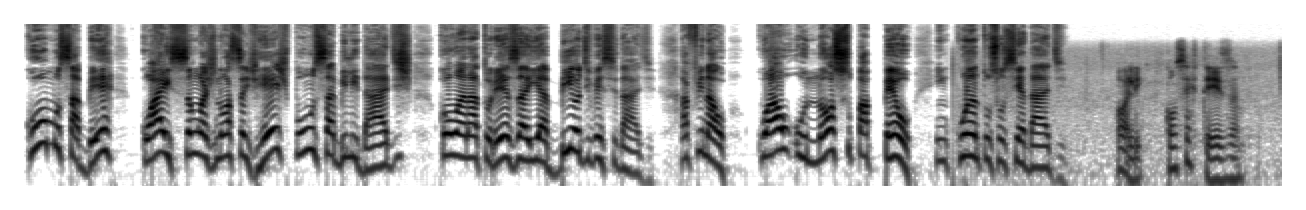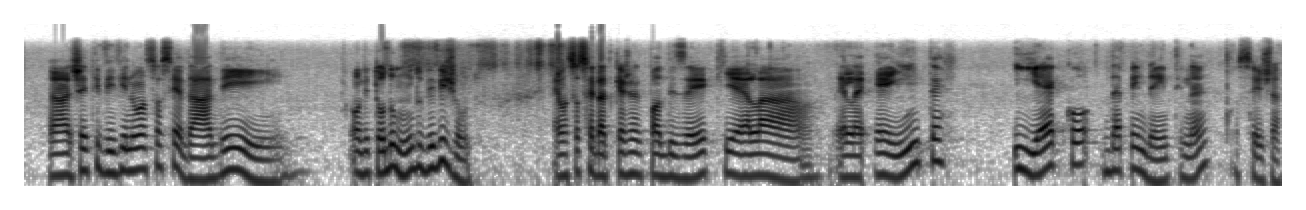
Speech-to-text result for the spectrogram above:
Como saber quais são as nossas responsabilidades com a natureza e a biodiversidade? Afinal, qual o nosso papel enquanto sociedade? Olhe, com certeza. A gente vive numa sociedade onde todo mundo vive junto é uma sociedade que a gente pode dizer que ela, ela é inter e ecodependente, né? Ou seja,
